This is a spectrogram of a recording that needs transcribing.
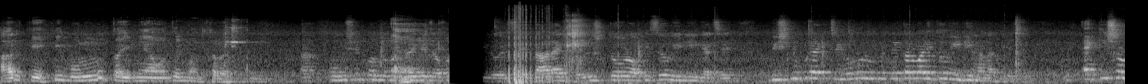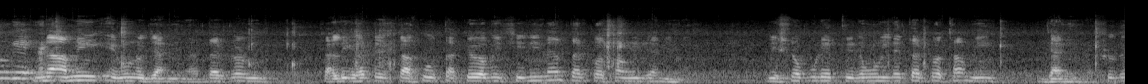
আর কে কী বলল তাই নিয়ে আমাদের মাথা ব্যথা অভিষেক বন্দ্যোপাধ্যায়কে যখন রয়েছে তার এক ঘনিষ্ঠ অফিসেও ইডি গেছে। বিষ্ণুপুরে এক তৃণমূল নেতার বাড়িতেও ইডি হানা দিয়েছে। একই সঙ্গে না আমি এগুলো জানি না। তার কারণ কালীঘাটের কাকু তাকেও আমি চিনি না তার কথা আমি জানি না। বিষ্ণুপুরের তৃণমূল নেতার কথা আমি জানি না। শুধু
